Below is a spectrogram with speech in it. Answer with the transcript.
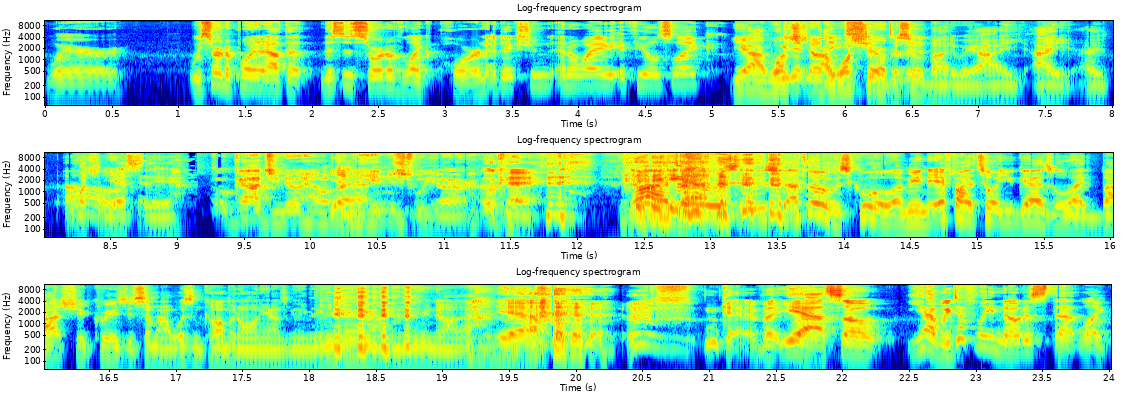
where we sort of pointed out that this is sort of like porn addiction in a way it feels like Yeah, I watched. know I watched your episode it. by the way. I I, I oh, watched Oh, it okay. yesterday. Oh God, you know how Yeah. unhinged we are. Okay. No, I Yeah. thought it was, it was. I thought it was cool. I mean, if I thought you guys were like batshit crazy, or something I wasn't coming on here. I was gonna, be, yeah, you know. yeah okay but yeah so yeah we definitely noticed that like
